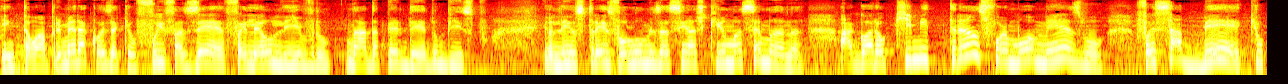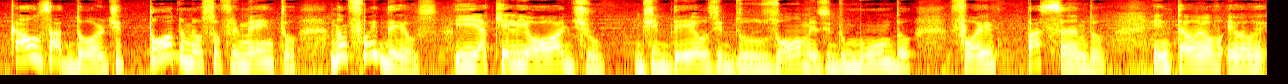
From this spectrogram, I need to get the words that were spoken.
Então a primeira coisa que eu fui fazer foi ler o livro Nada a Perder do Bispo. Eu li os três volumes assim, acho que em uma semana. Agora, o que me transformou mesmo foi saber que o causador de todo o meu sofrimento não foi Deus. E aquele ódio de Deus e dos homens e do mundo foi passando. Então eu, eu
